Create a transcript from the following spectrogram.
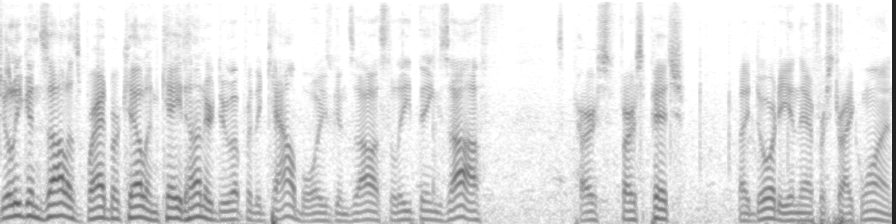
Julian Gonzalez, Brad Burkell, and Cade Hunter do up for the Cowboys. Gonzalez to lead things off. First, first pitch by Doherty in there for strike one.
